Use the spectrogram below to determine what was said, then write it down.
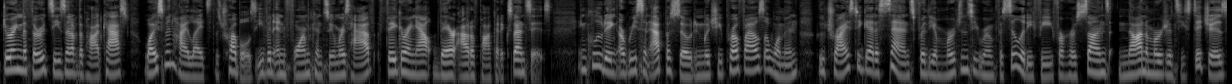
During the third season of the podcast, Weissman highlights the troubles even informed consumers have figuring out their out of pocket expenses, including a recent episode in which he profiles a woman who tries to get a sense for the emergency room facility fee for her son's non emergency stitches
